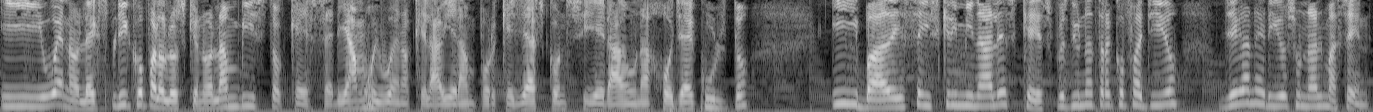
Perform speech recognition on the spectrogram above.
Y bueno, le explico para los que no la han visto que sería muy bueno que la vieran porque ya es considerada una joya de culto. Y va de seis criminales que después de un atraco fallido llegan heridos a un almacén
